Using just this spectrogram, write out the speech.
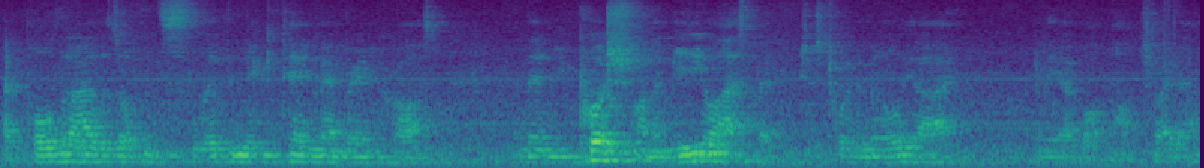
I pulled the eyelids open, slid the nictitating membrane across, and then you push on the medial aspect, just toward the middle of the eye, and the eyeball pops right out.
